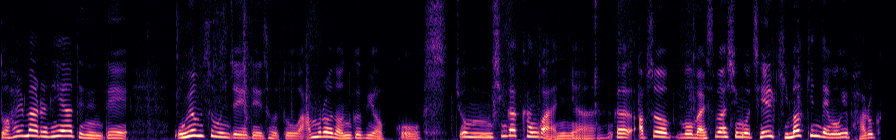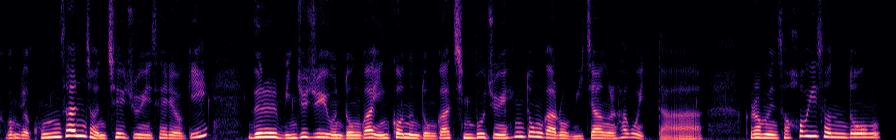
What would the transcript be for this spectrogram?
또 할 말은 해야 되는데 오염수 문제에 대해서도 아무런 언급이 없고 좀 심각한 거 아니냐. 그러니까 앞서 뭐 말씀하신 거 제일 기막힌 대목이 바로 그겁니다. 공산 전체주의 세력이 늘 민주주의 운동가 인권 운동가 진보주의 행동가로 위장을 하고 있다. 그러면서 허위 선동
